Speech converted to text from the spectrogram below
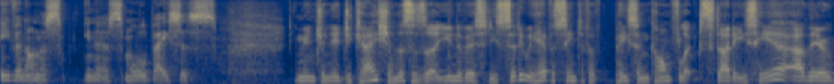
even on a, in a small basis. You mentioned education. This is a university city. We have a Centre for Peace and Conflict Studies here. Are there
